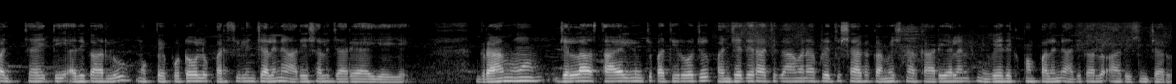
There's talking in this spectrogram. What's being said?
పంచాయతీ అధికారులు ముప్పై ఫోటోలు పరిశీలించాలని ఆదేశాలు జారీ అయ్యాయి. గ్రామం జిల్లా స్థాయిల నుంచి ప్రతిరోజు పంచాయతీరాజ్ గ్రామీణాభివృద్ధి శాఖ కమిషనర్ కార్యాలయానికి నివేదిక పంపాలని అధికారులు ఆదేశించారు.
